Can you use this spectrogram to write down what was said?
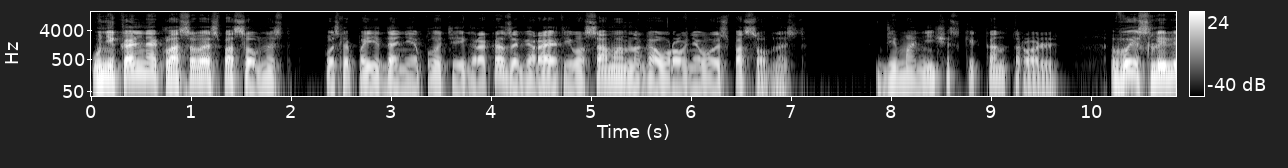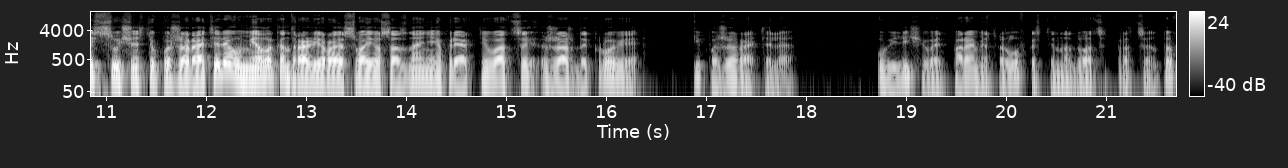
Уникальная классовая способность. После поедания плоти игрока забирает его самую многоуровневую способность. Демонический контроль. Вы слились с сущностью пожирателя, умело контролируя свое сознание при активации жажды крови и пожирателя. Увеличивает параметры ловкости на 20%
